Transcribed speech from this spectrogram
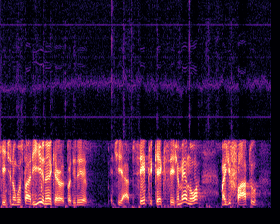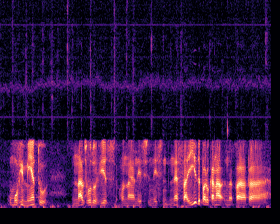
que a gente não gostaria, né? Que poderia, a gente sempre quer que seja menor, mas de fato o movimento nas rodovias, na, nesse, nesse, nessa ida para o, canal, para,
